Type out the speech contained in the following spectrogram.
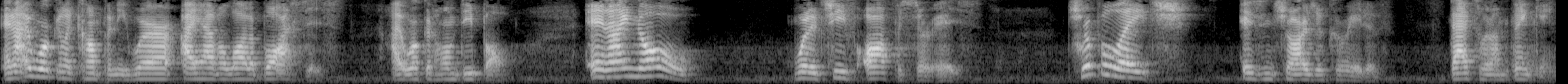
And I work in a company where I have a lot of bosses. I work at Home Depot. And I know what a chief officer is. Triple H is in charge of creative. That's what I'm thinking.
